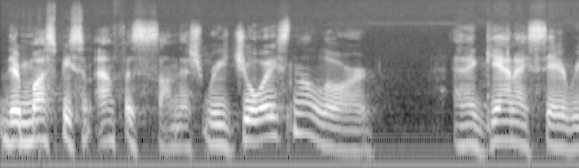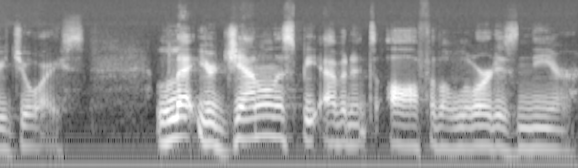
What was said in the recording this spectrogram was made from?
there must be some emphasis on this. Rejoice in the Lord, and again I say rejoice. Let your gentleness be evident to all, for the Lord is near.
